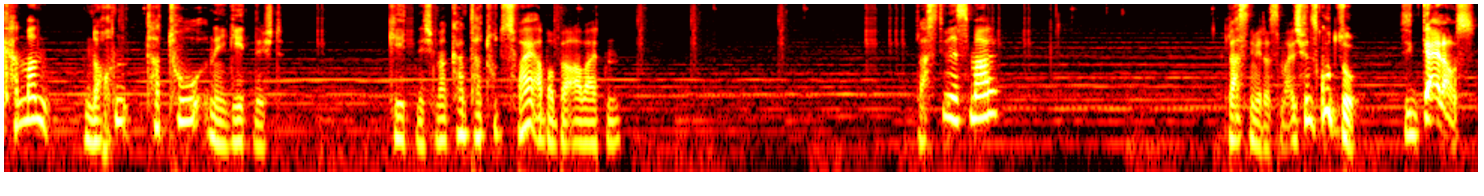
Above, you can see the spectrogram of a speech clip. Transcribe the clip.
Kann man noch ein Tattoo? Nee, geht nicht. Geht nicht. Man kann Tattoo 2 aber bearbeiten. Lassen wir es mal. Lassen wir das mal. Ich finde es gut so. Sieht geil aus.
